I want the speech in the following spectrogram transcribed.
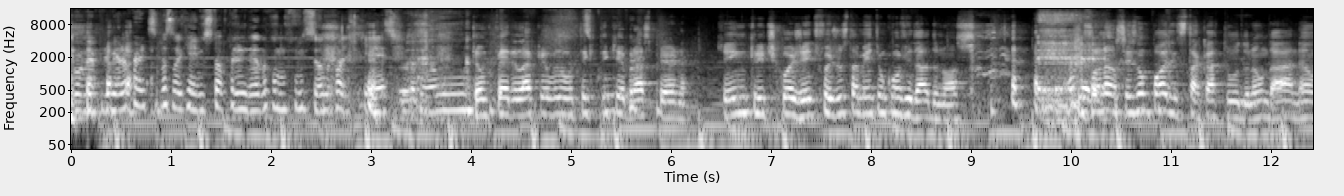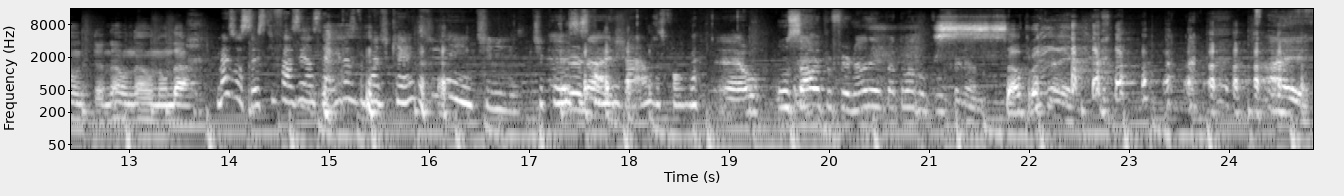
A minha primeira participação aqui, ainda estou aprendendo como funciona o podcast. Então, Então pere lá que eu vou ter que te quebrar as pernas. Quem criticou a gente foi justamente um convidado nosso. Ele falou, não, vocês não podem destacar tudo, não dá, não, não, não, não dá. mas vocês que fazem as regras do podcast, gente. Tipo, É esses convidados. É, um- salve pro Fernando e pra tomar no cu, Fernando. Só pra... Aí. Aí.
